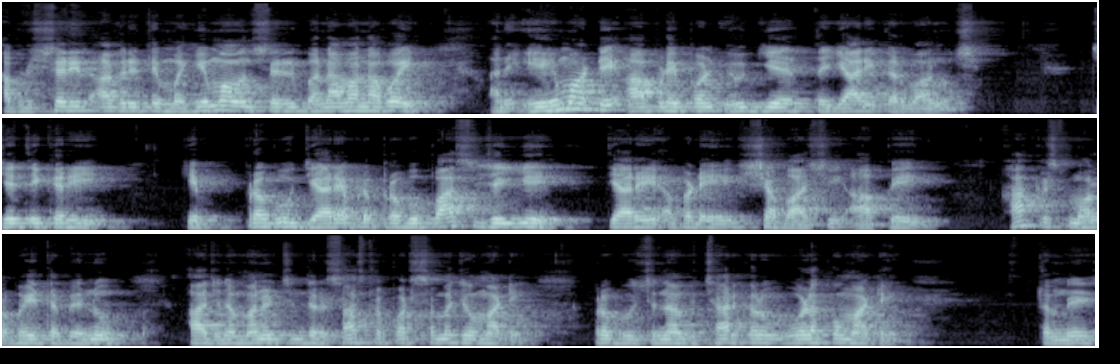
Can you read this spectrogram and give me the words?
આપણું શરીર આવી રીતે મહિમાવંત શરીર બનાવવાના હોય અને એ માટે આપણે પણ યોગ્ય તૈયારી કરવાનું છે. જેથી કરી કે પ્રભુ, જ્યારે આપણે પ્રભુ પાસે જઈએ, ત્યારે આપણે શાબાશી આપે. હા કૃષ્ણવાલ ભાઈ તબેનું આજના માનવચંદ્ર શાસ્ત્ર પાઠ સમજવા માટે પ્રભુના વિચાર કરો, ઓળખવા માટે, તમને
